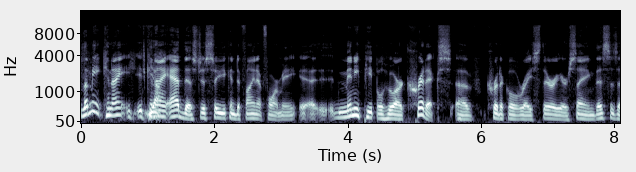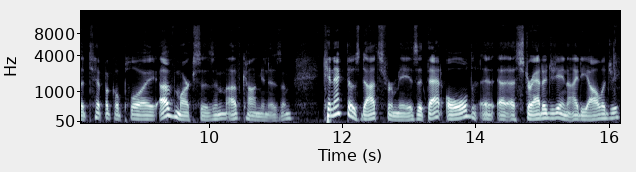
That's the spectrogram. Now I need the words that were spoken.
let me can I can yeah. I add this just so you can define it for me? Uh, many people who are critics of critical race theory are saying this is a typical ploy of Marxism, of communism. Connect those dots for me. Is it that old a, a strategy and ideology?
